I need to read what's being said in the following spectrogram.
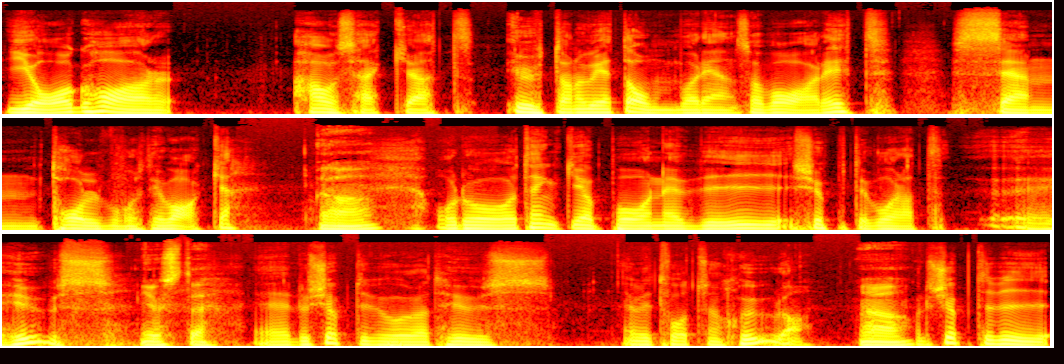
Jag har househackat utan att veta om vad det ens har varit sedan 12 år tillbaka. ja, Och då tänker jag på när vi köpte vårt eh, hus. just det. Eh, då köpte vi vårt hus det var 2007 då. Ja. Och då köpte vi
